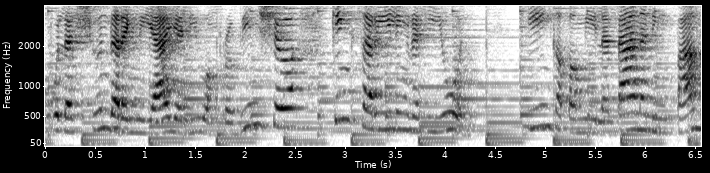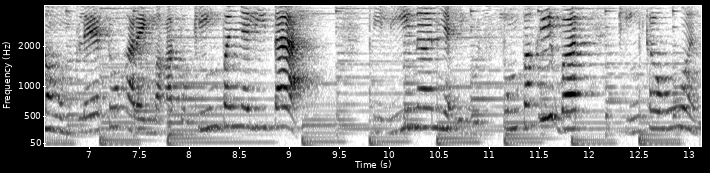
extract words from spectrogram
Populasyon dareng niyayaliwang probinsya king sariling rehiyon. King kapamilatanan ning pamangumpleto kareng makatuking panyalita. Pilinan ya ingustong pakibat king kawon.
